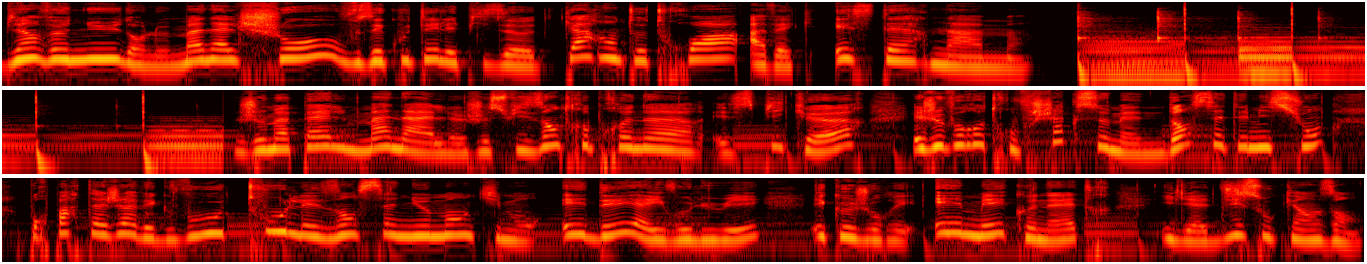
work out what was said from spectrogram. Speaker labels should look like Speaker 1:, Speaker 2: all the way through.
Speaker 1: Bienvenue dans le Manal Show, vous écoutez l'épisode 43 avec Esther Nam. Je m'appelle Manal, je suis entrepreneur et speaker et je vous retrouve chaque semaine dans cette émission pour partager avec vous tous les enseignements qui m'ont aidé à évoluer et que j'aurais aimé connaître il y a 10 ou 15 ans.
